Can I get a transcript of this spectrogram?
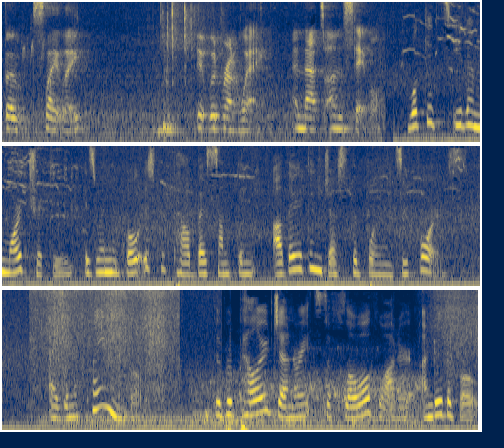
boat slightly, it would run away, and that's unstable. What gets even more tricky is when the boat is propelled by something other than just the buoyancy force, as in a planing boat. The propeller generates the flow of water under the boat,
